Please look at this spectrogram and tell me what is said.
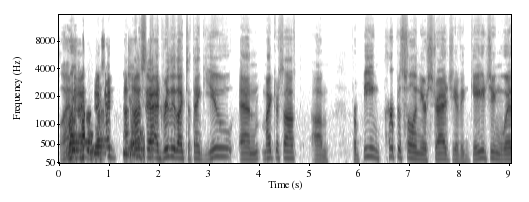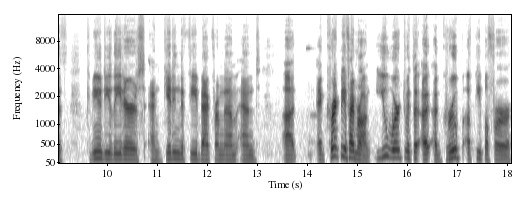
Well, right I, now, I'd, I'd, honestly, I'd really like to thank you and Microsoft. Um, for being purposeful in your strategy of engaging with community leaders and getting the feedback from them and uh, and correct me if i'm wrong you worked with a, a group of people for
